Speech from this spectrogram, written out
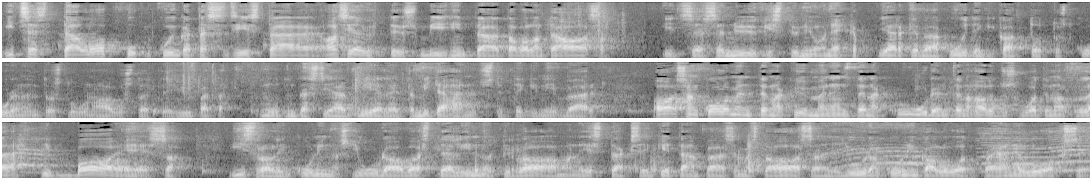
Itse asiassa tämä loppu, kuinka tässä siis tämä asiayhteys, mihin tämä tavallaan tämä Aasa itse asiassa nyykistyi, niin on ehkä järkevää kuitenkin katsoa tuosta 16. luvun alusta, ettei hypätä. Muuten tässä jää mieleen, että mitä hän nyt sitten teki niin väärin. Aasan 36. hallitusvuotena lähti Baeessa Israelin kuningas Juudaa vasta ja linnoitti Raaman estääkseen ketään pääsemästä Aasaan ja Juudan kuninkaan luota tai hänen luokseen.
